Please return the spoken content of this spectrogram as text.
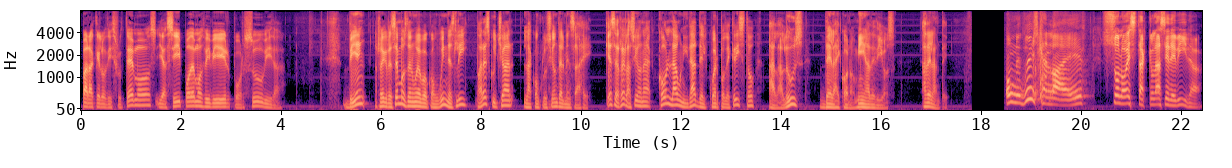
para que lo disfrutemos y así podemos vivir por su vida. Bien, regresemos de nuevo con Witness Lee para escuchar la conclusión del mensaje, que se relaciona con la unidad del cuerpo de Cristo a la luz de la economía de Dios. Adelante. Solo esta clase de vida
